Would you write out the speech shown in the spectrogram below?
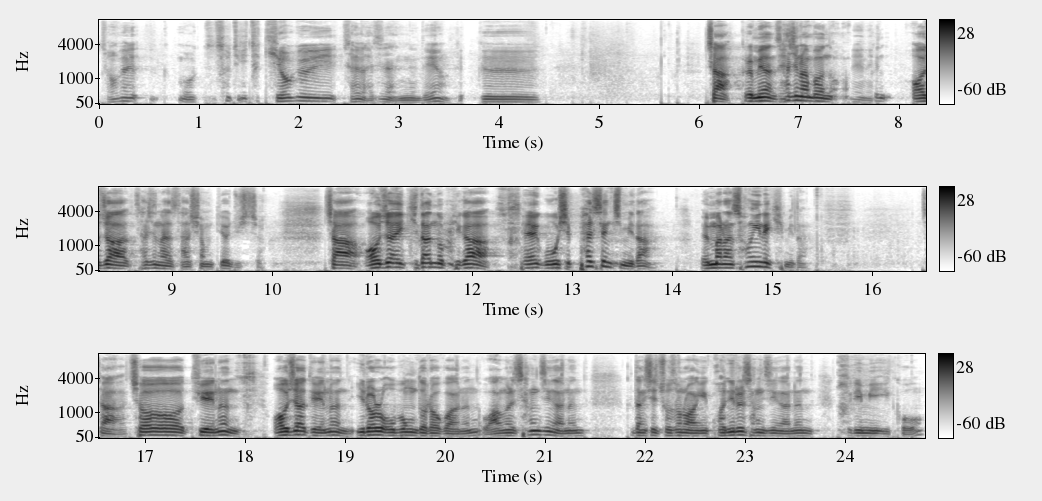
정말 뭐 솔직히 저 기억이 잘 나지는 않는데요. 그, 그 자, 그러면 사진 한번 네네. 그 어자 사진 하나 다시 한번 띄워 주시죠. 자, 어자의 기단 높이가 158cm입니다. 웬만한 성인의 키입니다. 자, 저 뒤에는 어자 뒤에는 1월 오봉도라고 하는 왕을 상징하는 그 당시 조선 왕이 권위를 상징하는 그림이 있고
